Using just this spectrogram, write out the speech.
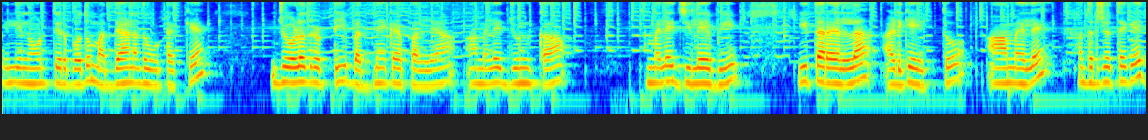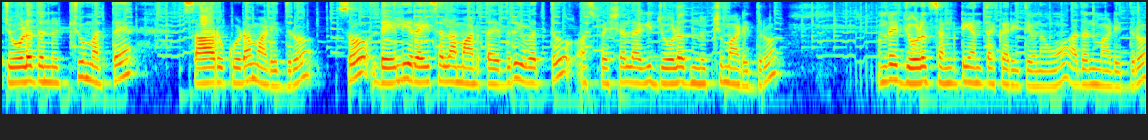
ಇಲ್ಲಿ ನೋಡ್ತಿರ್ಬೋದು ಮಧ್ಯಾಹ್ನದ ಊಟಕ್ಕೆ ಜೋಳದ ರೊಟ್ಟಿ, ಬದನೆಕಾಯಿ ಪಲ್ಯ, ಆಮೇಲೆ ಜುನ್ಕ, ಆಮೇಲೆ ಜಿಲೇಬಿ. ಈ ಥರ ಎಲ್ಲ ಅಡುಗೆ ಇತ್ತು. ಆಮೇಲೆ ಅದ್ರ ಜೊತೆಗೆ ಜೋಳದ ನುಚ್ಚು ಮತ್ತು ಸಾರು ಕೂಡ ಮಾಡಿದರು. ಸೊ ಡೈಲಿ ರೈಸ್ ಎಲ್ಲ ಮಾಡ್ತಾಯಿದ್ರು ಇವತ್ತು ಸ್ಪೆಷಲಾಗಿ ಜೋಳದ ನುಚ್ಚು ಮಾಡಿದರು. ಅಂದರೆ ಜೋಳದ ಸಂಗಟಿ ಅಂತ ಕರಿತೀವಿ ನಾವು, ಅದನ್ನು ಮಾಡಿದರು.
